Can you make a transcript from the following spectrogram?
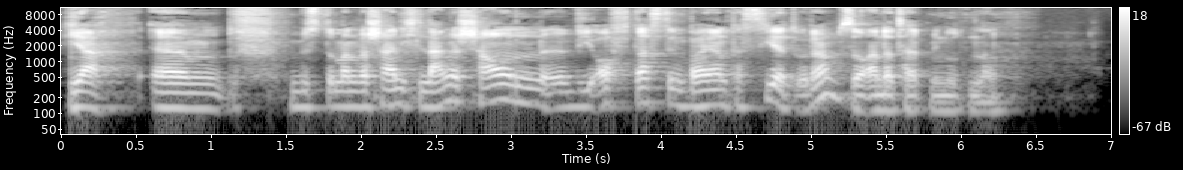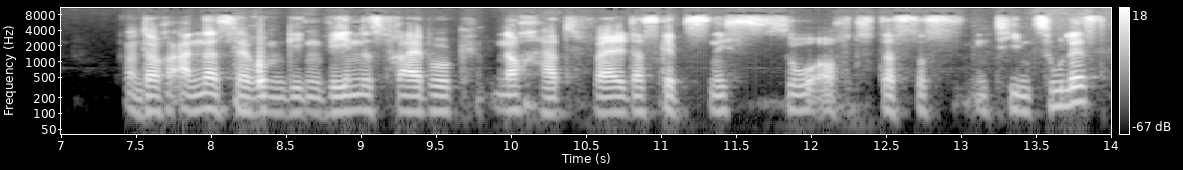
Ja, ähm, müsste man wahrscheinlich lange schauen, wie oft das den Bayern passiert, oder? So anderthalb Minuten lang. Und auch andersherum, gegen wen das Freiburg noch hat, weil das gibt's nicht so oft, dass das ein Team zulässt.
